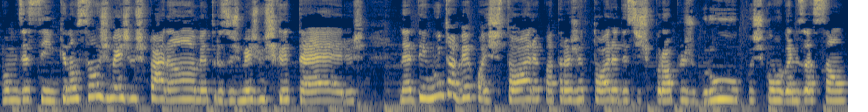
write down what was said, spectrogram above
vamos dizer assim, que não são os mesmos parâmetros, os mesmos critérios. Né? Tem muito a ver com a história, com a trajetória desses próprios grupos, com a organização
